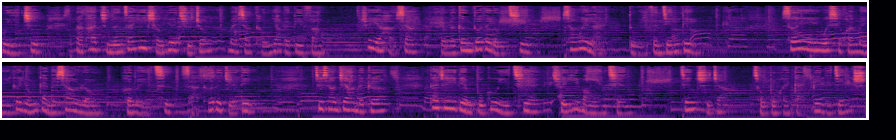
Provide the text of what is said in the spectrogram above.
步一致，哪怕只能在一首乐曲中迈向同样的地方，却也好像有了更多的勇气，向未来赌一份坚定。所以我喜欢每一个勇敢的笑容和每一次洒脱的决定。就像这样的歌，带着一点不顾一切却一往无前，坚持着从不会改变的坚持。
